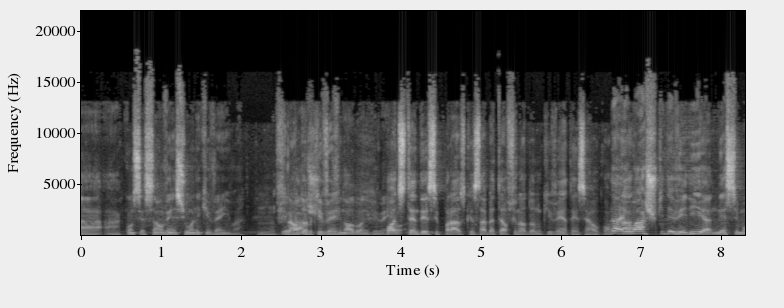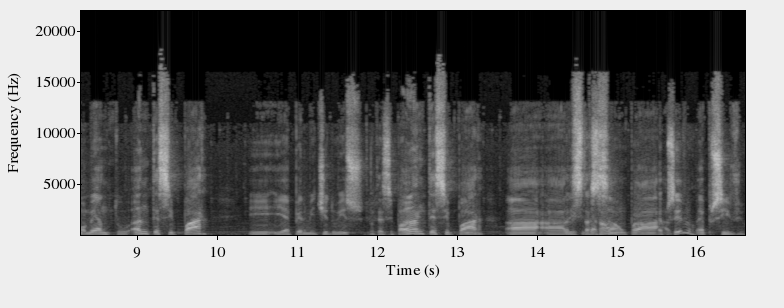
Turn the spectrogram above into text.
a, a, concessão vence o ano que vem, Uhum, final eu do acho, ano que vem. Final do ano que vem. Pode eu, estender esse prazo, quem sabe, até o final do ano que vem, até encerrar o contrato? eu acho que deveria, nesse momento, antecipar, e, e é permitido isso, antecipar, antecipar a, a, a licitação para. É possível? É possível.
